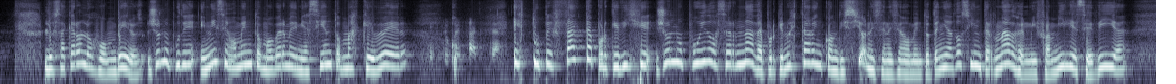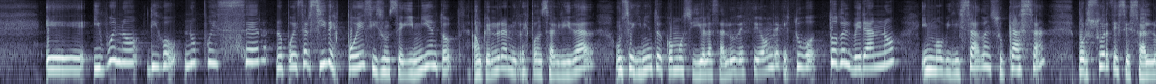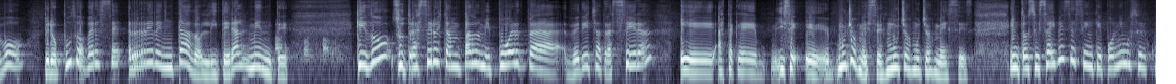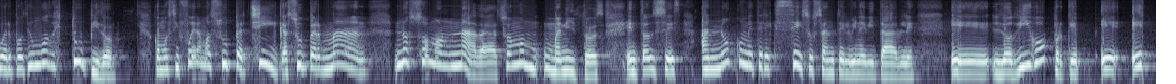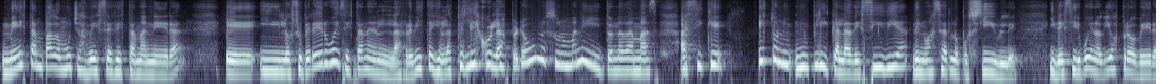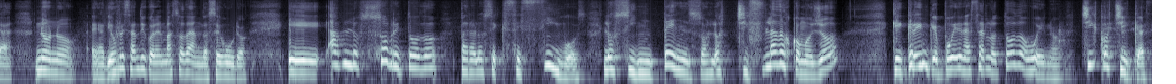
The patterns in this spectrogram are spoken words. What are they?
Lo sacaron los bomberos. Yo no pude en ese momento moverme de mi asiento más que ver. Estupefacta. Estupefacta porque dije, yo no puedo hacer nada porque no estaba en condiciones en ese momento. Tenía dos internados en mi familia ese día. Eh, y bueno, digo, no puede ser, no puede ser. Sí, después hice un seguimiento, aunque no era mi responsabilidad, un seguimiento de cómo siguió la salud de este hombre que estuvo todo el verano inmovilizado en su casa. Por suerte se salvó, pero pudo haberse reventado literalmente. Quedó su trasero estampado en mi puerta derecha trasera eh, hasta que hice eh, muchos meses, muchos, muchos meses. Entonces hay veces en que ponemos el cuerpo de un modo estúpido como si fuéramos super chicas, Superman. No somos nada, somos humanitos. Entonces, a no cometer excesos ante lo inevitable. Eh, lo digo porque me he estampado muchas veces de esta manera eh, y los superhéroes están en las revistas y en las películas, pero uno es un humanito nada más. Así que esto no, implica la desidia de no hacer lo posible y decir, bueno, Dios proveerá. No, no, eh, a Dios rezando y con el mazo dando, seguro. Eh, hablo sobre todo para los excesivos, los intensos, los chiflados como yo, que creen que pueden hacerlo todo, bueno, chicos, chicas.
